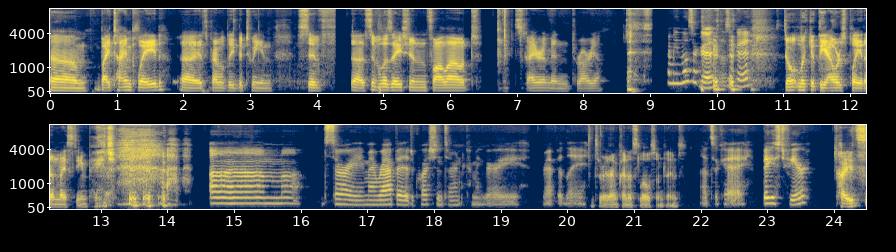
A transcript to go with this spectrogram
Um, by time played, uh, it's probably between Civ, uh, Civilization, Fallout, Skyrim, and Terraria. I mean, those are good. Those are good. Don't look at the hours played on my Steam page. um, sorry, my rapid questions aren't coming very rapidly. That's right. I'm kind of slow sometimes. That's okay. Biggest fear? Heights.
